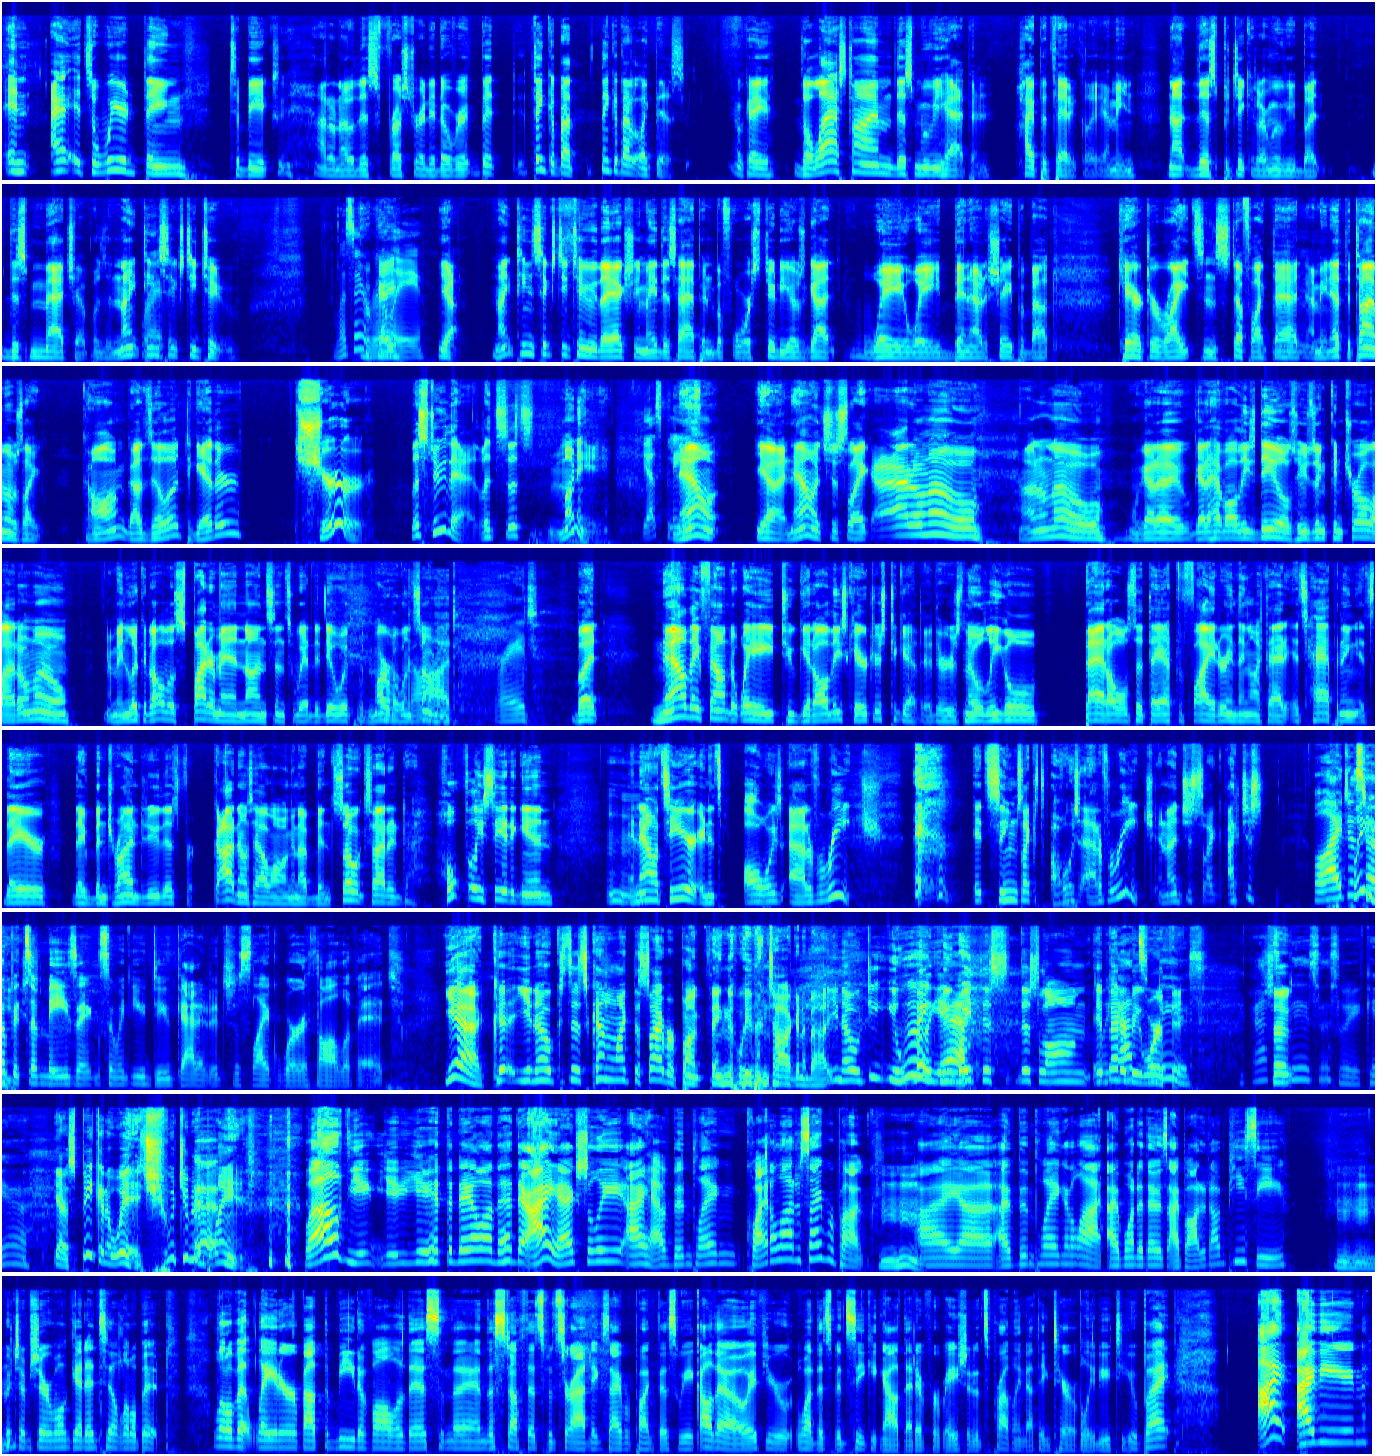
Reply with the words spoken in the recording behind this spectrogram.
And I, it's a weird thing to be, I don't know, this frustrated over it. But think about, think about it like this. Okay, the last time this movie happened, hypothetically, I mean, not this particular movie, but this matchup was in 1962. Was it Okay. really? Yeah. 1962, they actually made this happen before studios got way, way bent out of shape about character rights and stuff like that. Mm-hmm. I mean, at the time, I was like, Kong, Godzilla together? Sure. Let's do that. Let's, let's, money. Yes, please. Now, yeah, now it's just like, I don't know. I don't know. We gotta, we gotta have all these deals. Who's in control? I don't know. I mean, look at all the Spider Man nonsense we had to deal with with Marvel oh, and Sony. God. Right. But now they found a way to get all these characters together. There's no legal battles that they have to fight or anything like that. It's happening. It's there. They've been trying to do this for God knows how long, and I've been so excited to hopefully see it again. Mm-hmm. And now it's here, and it's always out of reach. it seems like it's always out of reach, and I just like I just Well, I just hope it's amazing. So when you do get it, it's just like worth all of it. Yeah, c- you know, because it's kind of like the cyberpunk thing that we've been talking about. You know, do you Ooh, make yeah. me wait this this long? It We better be worth it. I got So- some news this week. Yeah. Yeah. Speaking of which, what you been Yeah. playing? Well, you, you you hit the nail on the head there. I actually I have been playing quite a lot of Cyberpunk. mm-hmm. I uh, I've been playing it a lot. I'm one of those. I bought it on PC, Mm-hmm. which I'm sure we'll get into a little bit a little bit later about the meat of all of this and the and the stuff that's been surrounding Cyberpunk this week. Although if you're one that's been seeking out that information, it's probably nothing terribly new to you. But I I mean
